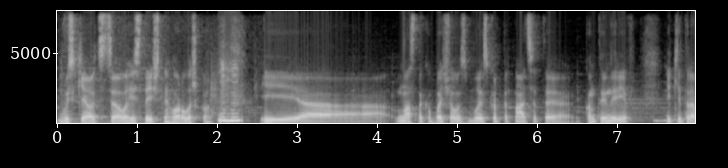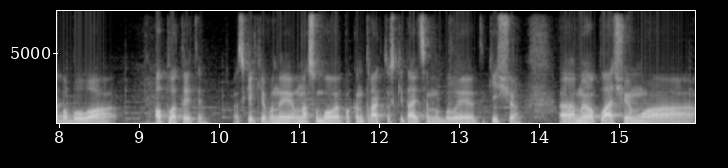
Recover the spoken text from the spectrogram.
вузьке ось це логістичне горлишко. Мгм. І е, у нас накопичилось близько 15 контейнерів, які треба було оплатити, оскільки вони у нас умови по контракту з китайцями були такі, що е, ми оплачуємо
